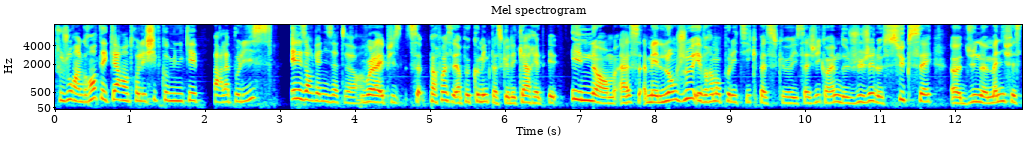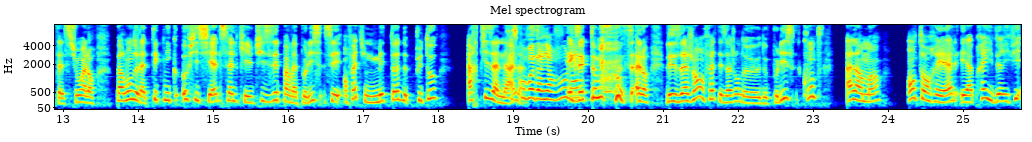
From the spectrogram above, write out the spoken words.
toujours un grand écart entre les chiffres communiqués par la police et les organisateurs. Voilà, et puis parfois c'est un peu comique parce que l'écart est, énorme, mais l'enjeu est vraiment politique parce qu'il s'agit quand même de juger le succès d'une manifestation. Alors parlons de la technique officielle, celle qui est utilisée par la police. C'est en fait une méthode plutôt artisanale. C'est ce qu'on voit derrière vous, là Exactement. Alors, les agents, en fait, les agents de, police comptent à la main en temps réel et après ils vérifient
